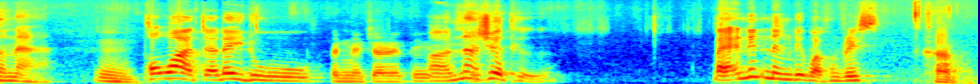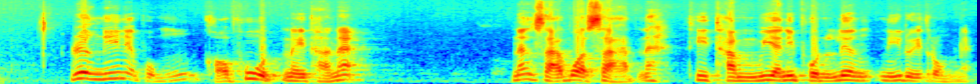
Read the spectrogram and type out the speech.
ษณาอืม เพราะว่าจะได้ดูเป็น majority เอ่อน่าเชื่อถือ แต่นิดนึงดีกว่าคุณริสครับ เรื่องนี้เนี่ยผมขอพูดในฐานะ นักศึกษาประวัติศาสตร์นะที่ทำวิทยานิพนธ์เรื่องนี้โดยตรงเนี่ย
